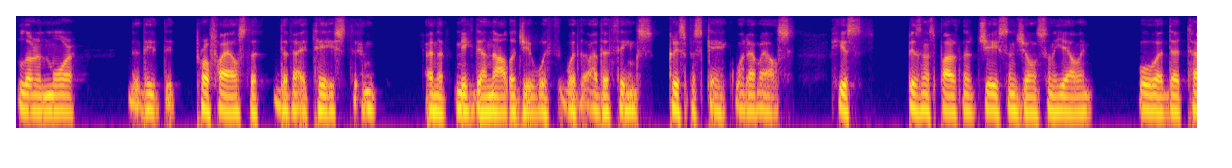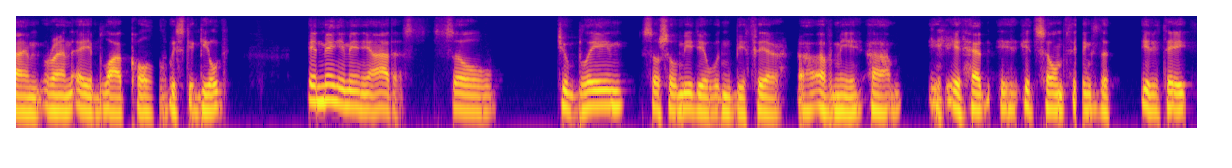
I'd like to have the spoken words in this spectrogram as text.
learn more the, the, profiles that, that I taste and of make the analogy with, with other things, Christmas cake, whatever else. His business partner, Jason Johnstone-Yellin, who at that time ran a blog called Whiskey Guild, and many, many others. So to blame social media wouldn't be fair uh, of me. Um, it, it had its own things that irritate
